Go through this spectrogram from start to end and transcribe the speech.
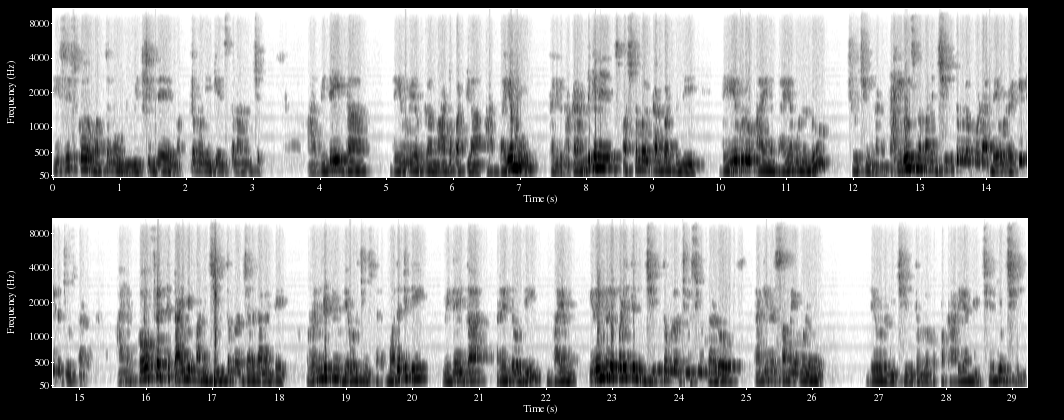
తీసేసుకో మొత్తము నువ్వు ఇచ్చిందే మొత్తము నీకే ఇస్తున్నాను అని చెప్పి. ఆ విధేయత దేవుడి యొక్క మాట పట్ల ఆ భయము కలిగిన అక్కడ అందుకనే స్పష్టంగా కనబడుతుంది దేవుడు ఆయన భయమును చూచి ఉన్నాడు. ఈ రోజున మన జీవితంలో కూడా దేవుడు రెండింటిని చూస్తాడు. ఆయన పర్ఫెక్ట్ టైమింగ్ మన జీవితంలో జరగాలంటే రెండింటిని దేవుడు చూస్తాడు. మొదటిది విధేయత రెండవది భయం. ఈ రెండు ఎప్పుడైతే నీ జీవితంలో చూసి ఉన్నాడో తగిన సమయంలో దేవుడు నీ జీవితంలో గొప్ప కార్యాన్ని జరిగించి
